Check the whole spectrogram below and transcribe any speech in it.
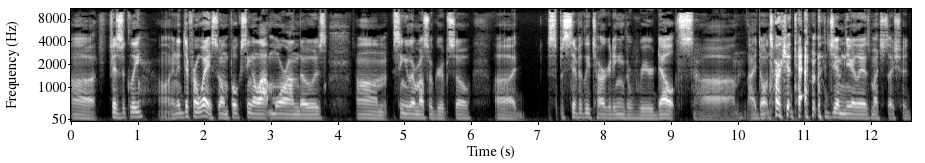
uh, physically uh, in a different way. So I'm focusing a lot more on those um, singular muscle groups. So uh, specifically targeting the rear delts. Uh, I don't target that in the gym nearly as much as I should.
